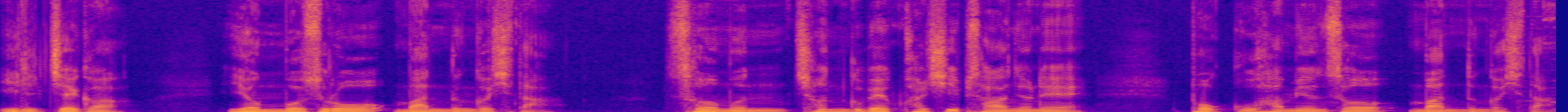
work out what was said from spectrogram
일제가 연못으로 만든 것이다. 섬은 1984년에 복구하면서 만든 것이다.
